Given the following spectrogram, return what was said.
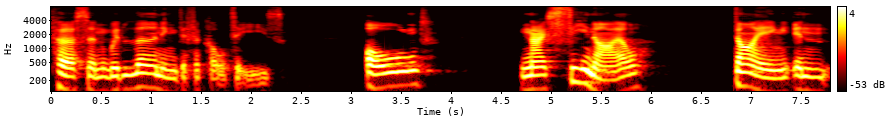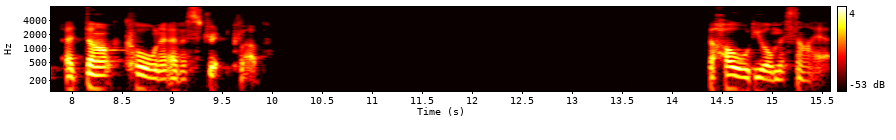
person with learning difficulties, old, now senile, dying in a dark corner of a strip club. Behold your Messiah.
